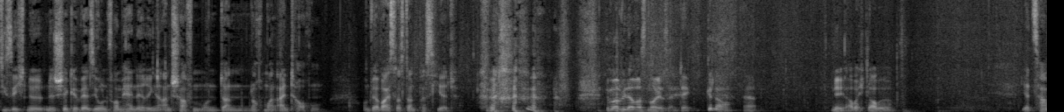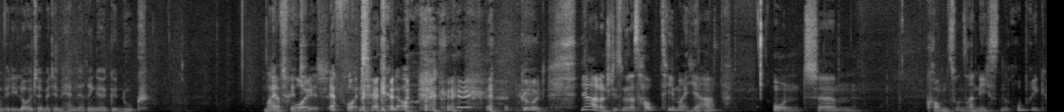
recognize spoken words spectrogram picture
die sich eine, eine schicke Version vom Herrn der Ringe anschaffen und dann nochmal eintauchen. Und wer weiß, was dann passiert. Immer wieder was Neues entdecken. Genau. Ja. Nee, aber ich glaube, jetzt haben wir die Leute mit dem Herrn der Ringe genug. Erfreut. Erfreut, genau. Gut. Ja, dann schließen wir das Hauptthema hier ab und ähm, kommen zu unserer nächsten Rubrik.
